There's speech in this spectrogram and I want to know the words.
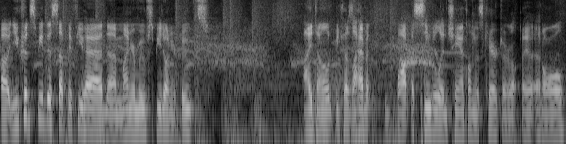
Uh, you could speed this up if you had uh, minor move speed on your boots. I don't because I haven't bought a single enchant on this character at all.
